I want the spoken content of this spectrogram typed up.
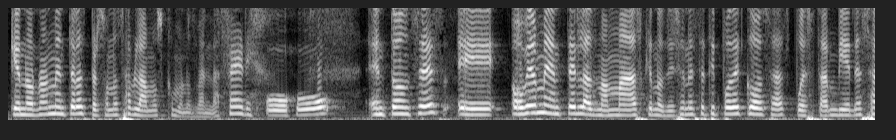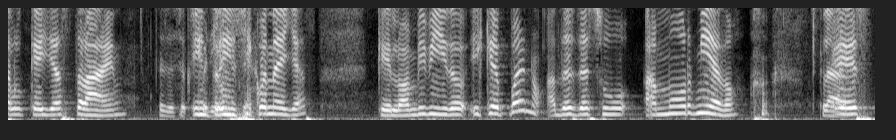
que normalmente las personas hablamos como nos va en la feria. Entonces, eh, obviamente las mamás que nos dicen este tipo de cosas, pues también es algo que ellas traen intrínseco en ellas que lo han vivido y que, bueno, desde su amor, miedo, es,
